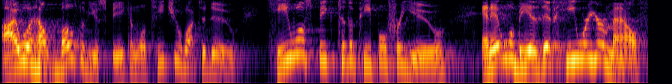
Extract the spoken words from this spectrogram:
I will help both of you speak and will teach you what to do. He will speak to the people for you, and it will be as if he were your mouth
